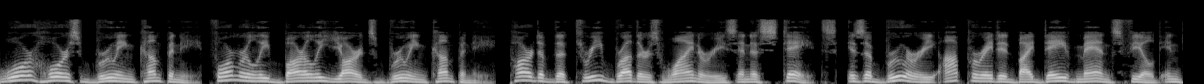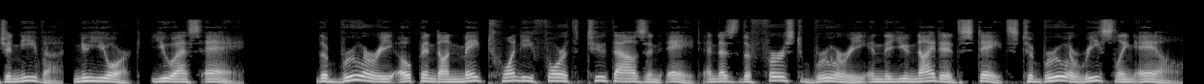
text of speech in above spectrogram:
War Horse Brewing Company formerly Barley Yards Brewing Company, part of the Three Brothers Wineries and Estates, is a brewery operated by Dave Mansfield in Geneva, New York, USA. The brewery opened on May 24, 2008 and is the first brewery in the United States to brew a Riesling ale,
